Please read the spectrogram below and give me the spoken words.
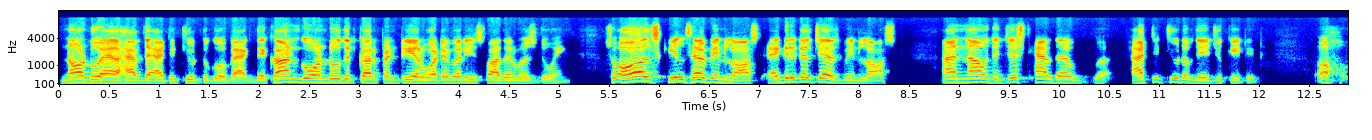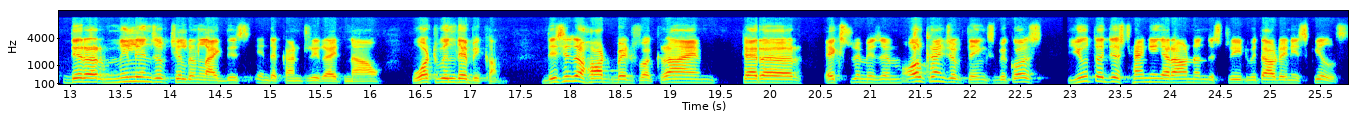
nor do I have the attitude to go back. They can't go and do the carpentry or whatever his father was doing. So all skills have been lost, agriculture has been lost, and now they just have the uh, attitude of the educated. Oh, there are millions of children like this in the country right now. What will they become? This is a hotbed for crime, terror, extremism, all kinds of things because youth are just hanging around on the street without any skills.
